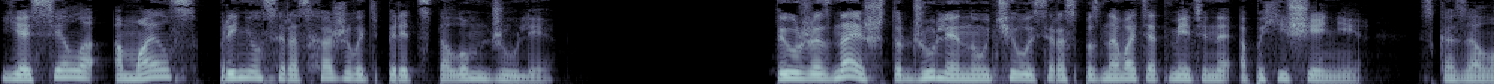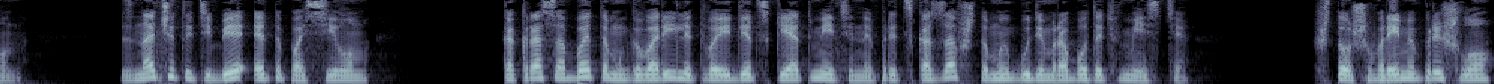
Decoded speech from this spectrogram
Я села, а Майлз принялся расхаживать перед столом Джулии. «Ты уже знаешь, что Джулия научилась распознавать отметины о похищении», — сказал он. «Значит, и тебе это по силам. Как раз об этом говорили твои детские отметины, предсказав, что мы будем работать вместе. Что ж, время пришло.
